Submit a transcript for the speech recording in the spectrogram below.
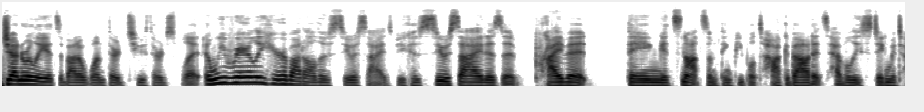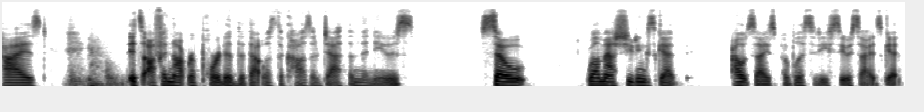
generally, it's about a one third, two third split. And we rarely hear about all those suicides because suicide is a private thing. It's not something people talk about, it's heavily stigmatized. It's often not reported that that was the cause of death in the news. So while mass shootings get outsized publicity, suicides get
